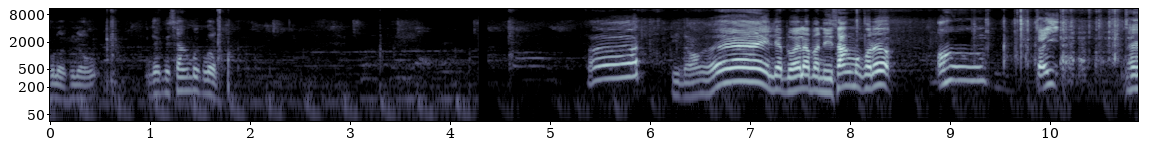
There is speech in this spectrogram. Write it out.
พุ่นน่ะพี่น้องเดี๋ยวไปสร้างเบิ่งก่อนป๊าดพี่น้องเอ้ยเรียบร้อยแล้วบัดนี้สร้างมันก่อนเด้ออ๋อใจใช่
